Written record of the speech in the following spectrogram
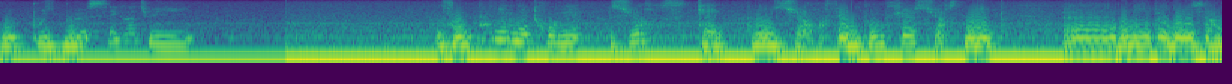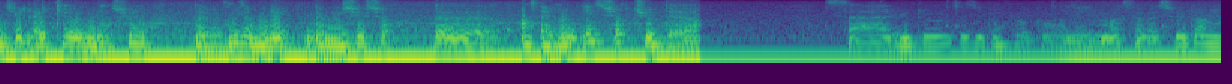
beaucoup, pouce bleu, c'est gratuit. Vous pouvez me trouver sur Skype, sur Facebook, sur Snap. Euh, N'oubliez pas de laisser un petit like, bien sûr, de vous abonner, de me suivre sur euh, Instagram et sur Twitter. Salut tout le monde, c'est Superflow, comment vous allez Moi ça va super bien.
